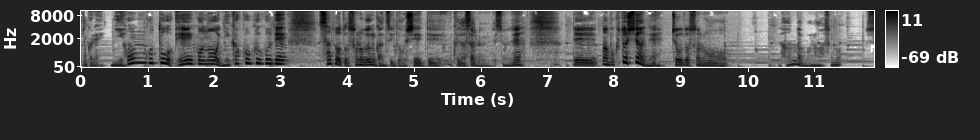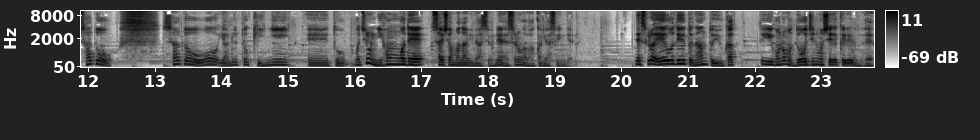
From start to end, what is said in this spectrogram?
なんかね、日本語と英語の2カ国語で茶道とその文化について教えてくださるんですよね。で、まあ僕としてはね、ちょうどその、なんだろうな、その茶道、茶道をやるときに、えっ、ー、と、もちろん日本語で最初は学びますよね。その方がわかりやすいんで。で、それを英語で言うと何というかっっていうものも同時に教えてくれるので、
